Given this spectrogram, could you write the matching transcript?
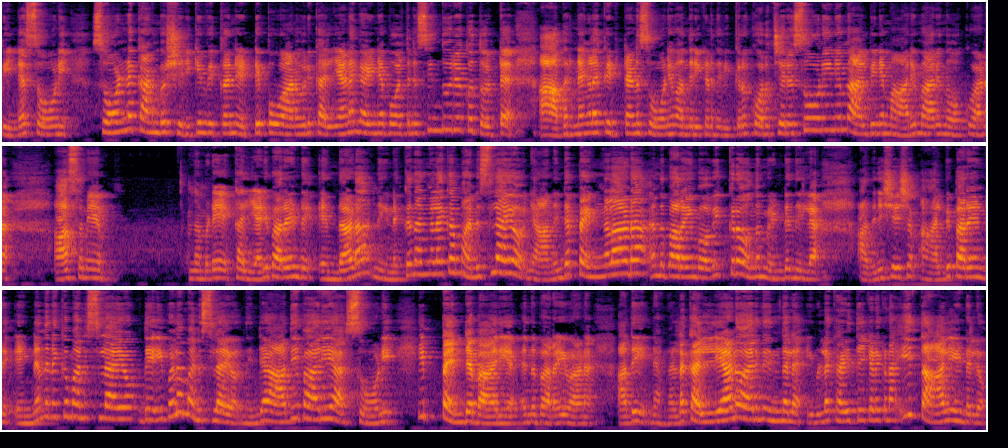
പിന്നെ സോണി. സോണിനെ കാണുമ്പോൾ ശരിക്കും വിക്രം ഞെട്ടിപ്പോവാണ്. ഒരു കല്യാണം കഴിഞ്ഞ പോലെ തന്നെ സിന്ദൂരൊക്കെ തൊട്ട് ആഭരണങ്ങളൊക്കെ ഇട്ടിട്ടാണ് സോണി വന്നിരിക്കുന്നത്. വിക്രം കുറച്ചേരം സോണിനെയും ആൽബിനെ മാറി മാറി നോക്കുവാണ്. ആ സമയം നമ്മുടെ കല്യാണി പറയണ്ട് എന്താടാ നിനക്ക് ഞങ്ങളെയൊക്കെ മനസ്സിലായോ? ഞാൻ നിന്റെ പെങ്ങളാടാ എന്ന് പറയുമ്പോൾ വിക്രം ഒന്നും മിണ്ടുന്നില്ല. അതിനുശേഷം ആൽബി പറയണ്ട് എന്നെ നിനക്ക് മനസ്സിലായോ? ദേ ഇവളെ മനസ്സിലായോ? നിന്റെ ആദ്യ ഭാര്യ സോണി ഇപ്പൊ എന്റെ ഭാര്യ എന്ന് പറയുവാണ്. അതെ ഞങ്ങളുടെ കല്യാണമായിരുന്നു ഇന്നലെ. ഇവളുടെ കഴുത്തിൽ കിടക്കണ ഈ താലി ഉണ്ടല്ലോ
